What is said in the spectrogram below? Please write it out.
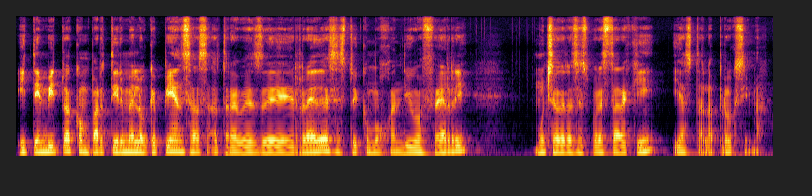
y te invito a compartirme lo que piensas a través de redes. Estoy como Juan Diego Ferri. Muchas gracias por estar aquí y hasta la próxima.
